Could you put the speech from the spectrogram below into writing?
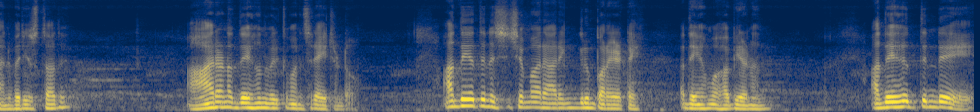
അനുപരി ഉസ്താദ്? ആരാണ് അദ്ദേഹം എന്ന് ഇവർക്ക് മനസ്സിലായിട്ടുണ്ടോ? അദ്ദേഹത്തിന്റെ ശിഷ്യന്മാർ ആരെങ്കിലും പറയട്ടെ? അദ്ദേഹം വഹാബിയാണ്. അദ്ദേഹത്തിന്റെ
